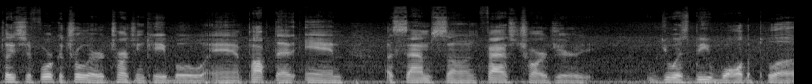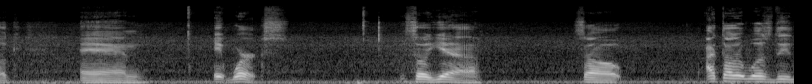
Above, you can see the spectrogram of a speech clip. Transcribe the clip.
PlayStation 4 controller charging cable, and popped that in a Samsung fast charger USB wall to plug, and it works. So yeah, so I thought it was the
